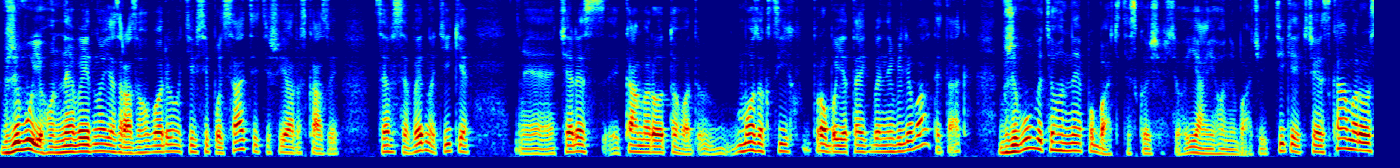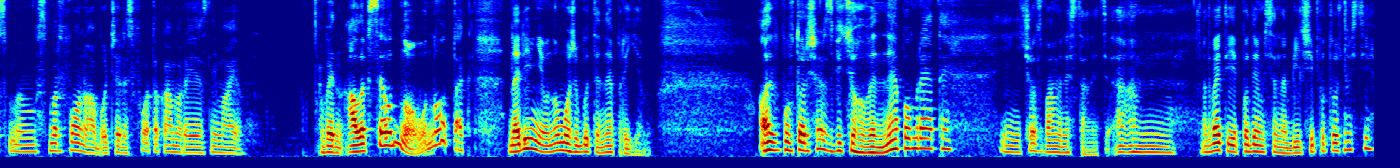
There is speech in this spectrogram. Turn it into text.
Вживу його не видно, я зразу говорю. Ті всі пульсації, ті, що я розказую, це все видно тільки е, через камеру того. Мозок їх пробує так якби нівелювати, так? Вживу ви цього не побачите, скоріше всього. Я його не бачу. Тільки через камеру смартфону або через фотокамеру я знімаю. Видно. Але все одно, воно так на рівні воно може бути неприємно. Але повторюю ще раз, від цього ви не помрете і нічого з вами не станеться. А, м, давайте подивимося на більшій потужності.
